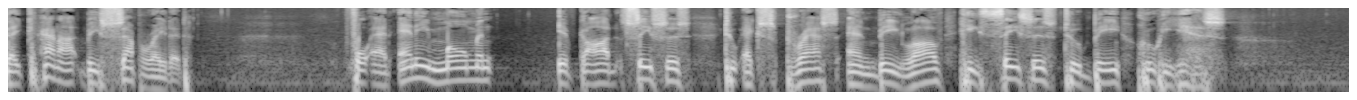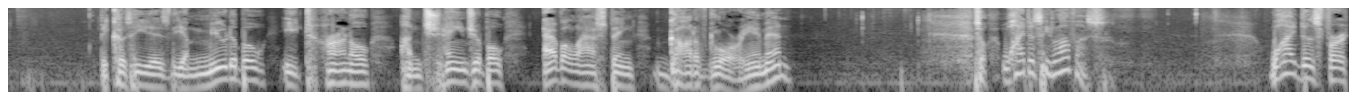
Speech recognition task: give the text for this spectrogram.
They cannot be separated. For at any moment if God ceases to express and be love, he ceases to be who he is. Because he is the immutable, eternal, unchangeable, everlasting God of glory. Amen? So, why does he love us? Why does 1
